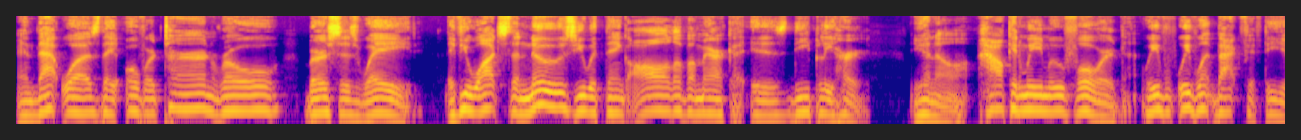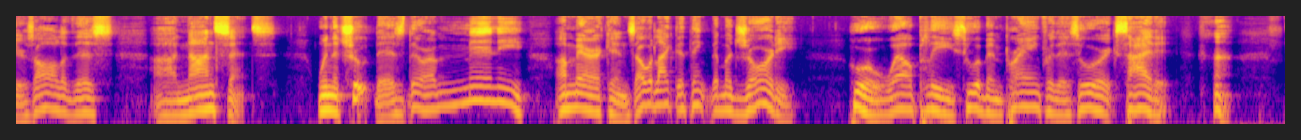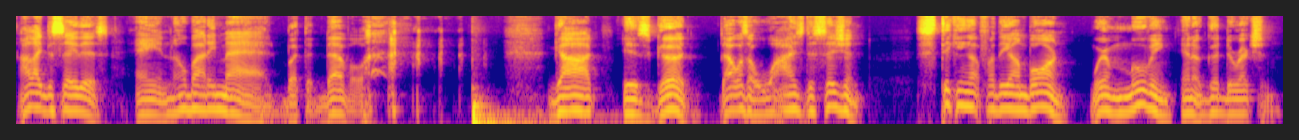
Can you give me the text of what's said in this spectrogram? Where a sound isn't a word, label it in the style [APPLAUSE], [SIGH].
And that was they overturned Roe versus Wade. If you watch the news, you would think all of America is deeply hurt. You know, how can we move forward? We've we've went back 50 years. All of this uh, nonsense. When the truth is, there are many Americans. I would like to think the majority who are well pleased, who have been praying for this, who are excited. [LAUGHS] I like to say this ain't nobody mad but the devil. [LAUGHS] God is good. That was a wise decision. Sticking up for the unborn. We're moving in a good direction.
